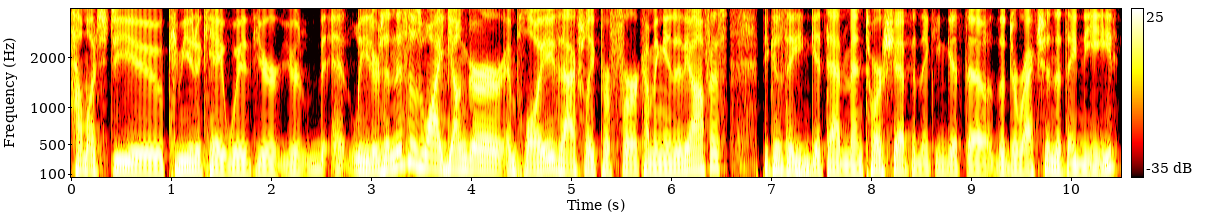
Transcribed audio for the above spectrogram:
How much do you communicate with your your leaders? And this is why younger employees actually prefer coming into the office because they can get that mentorship and they can get the the direction that they need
